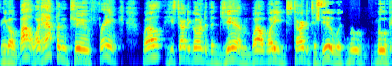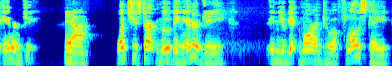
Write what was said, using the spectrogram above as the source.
And you go, wow, what happened to Frank? Well, he started going to the gym. Well, what he started to do was move move energy. Yeah. Once you start moving energy, and you get more into a flow state,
